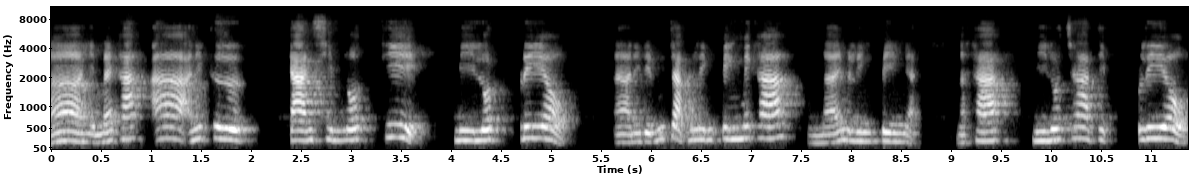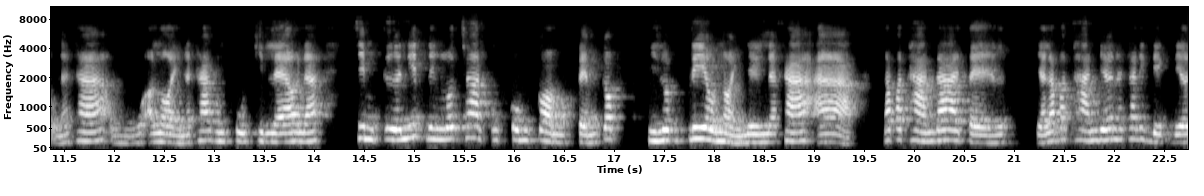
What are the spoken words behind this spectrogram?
อ่าเห็นไหมคะอ่าอันนี้คือการชิมรสที่ มีรสเปรี้ยวอ่าเด็กๆรู้จักมะลิงปิงไหมคะเห็นไหมมะลิงปิงเนี่ยนะคะ มีรสชาติที่เปรี้ยวนะคะโอ้โหอร่อยนะคะ คุณครูกินแล้วนะจิ้มเกลือนิดนึงรสชาติกลมกล่อมแต่มันก็มีรสเปรี้ยวหน่อยนึงนะคะอ่ารับประทานได้แต่อย่ารับประทานเยอะนะคะ เด็กๆ เดี๋ยว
